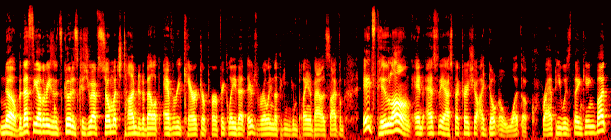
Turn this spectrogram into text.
No, but that's the other reason it's good is because you have so much time to develop every character perfectly that there's really nothing you can complain about aside from it's too long. And as for the aspect ratio, I don't know what the crap he was thinking, but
